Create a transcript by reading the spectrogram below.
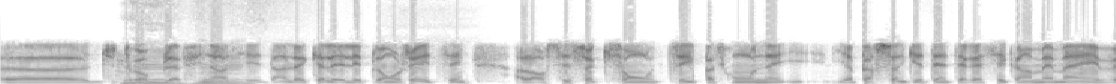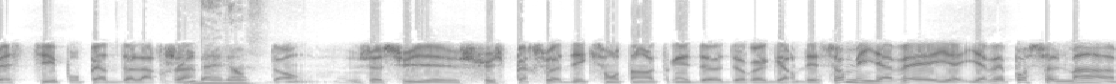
euh du trouble mmh, financier mmh. dans lequel elle est plongée. sais. Alors c'est ça qui sont, tu sais, parce qu'on il y a personne qui est intéressé quand même à investir pour perdre de l'argent. Ben non. Donc je suis je suis persuadé qu'ils sont en train de, de regarder ça, mais il y avait il y avait pas seulement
